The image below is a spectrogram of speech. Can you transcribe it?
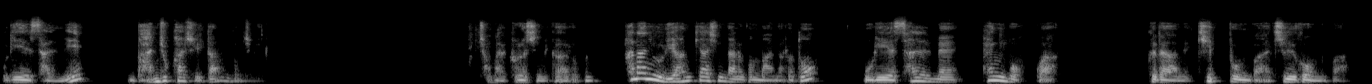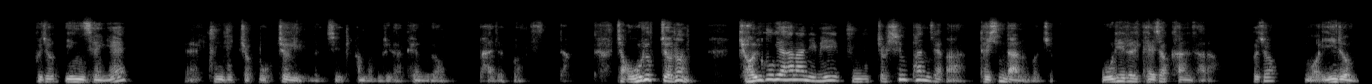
우리의 삶이 만족할 수 있다는 거죠. 정말 그러십니까, 여러분? 하나님 우리와 함께 하신다는 것만으로도 우리의 삶의 행복과 그 다음에 기쁨과 즐거움과 그죠? 인생의 예, 궁극적 목적이 있는지 한번 우리가 되물어 봐야 될 것 같습니다. 자, 5, 6절은 결국에 하나님이 궁극적 심판자가 되신다는 거죠. 우리를 대적하는 사람, 그죠? 뭐 이름,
